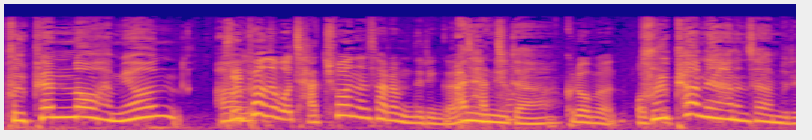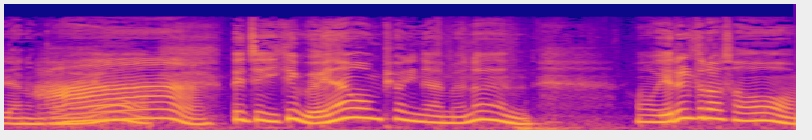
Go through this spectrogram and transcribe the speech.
불편러 하면 아, 불편을 뭐 자초하는 사람들인가요? 아닙니다. 자처? 그러면 어떤- 불편해하는 사람들이라는 거예요. 아. 근데 이제 이게 왜 나온 표현이냐면은 어, 예를 들어서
